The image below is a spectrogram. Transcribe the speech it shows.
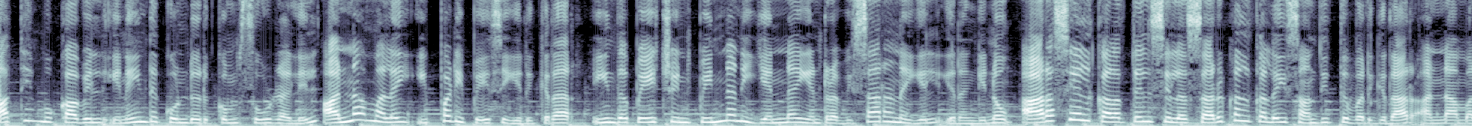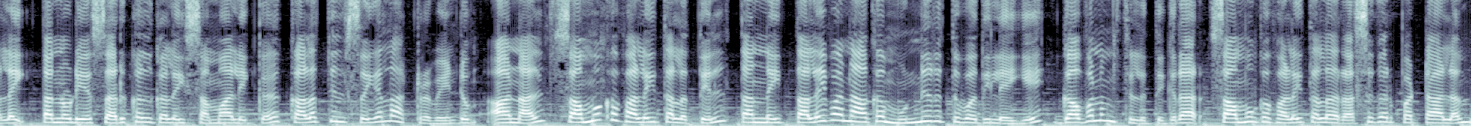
அதிமுகவில் இணைந்து கொண்டிருக்கும் சூழலில் அண்ணாமலை இப்படி பேசியிருக்கிறார். இந்த பேச்சின் பின்னணி என்ன என்ற விசாரணையில் இறங்கினோம். அரசியல் களத்தில் சில சர்க்கல்களை சந்தித்து வருகிறார் அண்ணாமலை. தன்னுடைய சர்க்கல்களை சமாளிக்க களத்தில் செயலாற்ற வேண்டும். ஆனால் சமூக வலைதளத்தில் தன்னை தலைவனாக முன்னிறுத்துவதிலேயே கவனம் செலுத்துகிறார். சமூக வலைதள ரசிகர் பட்டாளம்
